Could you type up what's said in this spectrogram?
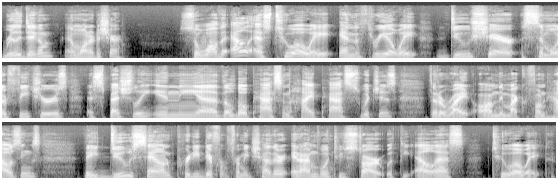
really dig them and wanted to share. So while the LS208 and the 308 do share similar features, especially in the uh, the low pass and high pass switches that are right on the microphone housings, they do sound pretty different from each other, and I'm going to start with the LS208.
